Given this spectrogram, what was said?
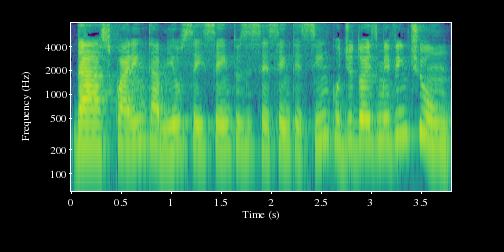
das 40.665 de 2021,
